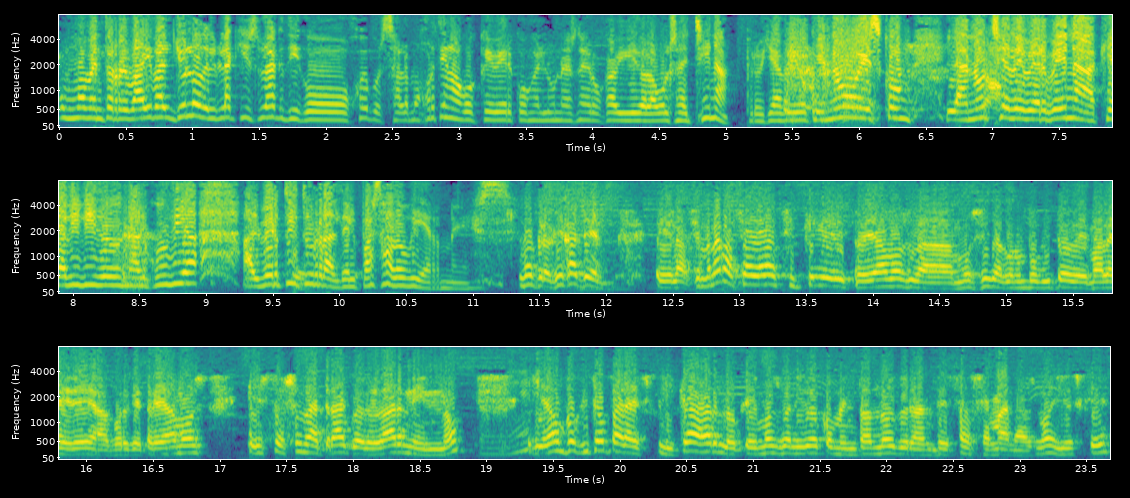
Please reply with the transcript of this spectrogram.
un momento revival. Yo lo del Black is Black digo, joder, pues a lo mejor tiene algo que ver con el lunes negro que ha vivido la bolsa de China, pero ya veo que no, es con la noche de verbena que ha vivido en Alcudia Alberto Iturral del pasado viernes. No, pero fíjate, eh, la semana pasada sí que traíamos la música con un poquito de mala idea, porque traíamos esto es un atraco de Barney, ¿no? Y era un poquito para explicar lo que hemos venido comentando durante estas semanas, ¿no? Y es que,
